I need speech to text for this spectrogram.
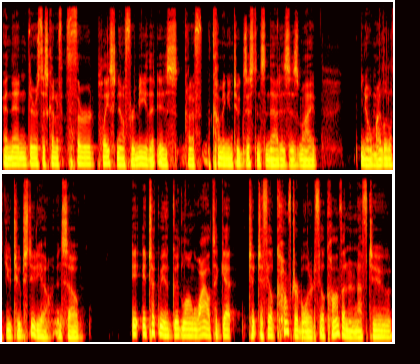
And then there's this kind of third place now for me that is kind of coming into existence, and that is is my, you know, my little YouTube studio. And so, it, it took me a good long while to get to to feel comfortable or to feel confident enough to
